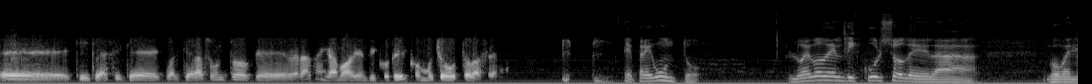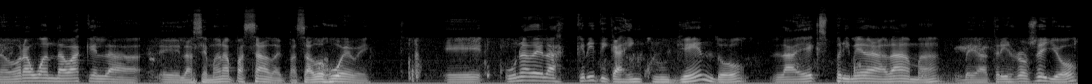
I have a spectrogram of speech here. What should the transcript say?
eh, Quique, así que cualquier asunto que verdad tengamos a bien discutir, con mucho gusto lo hacemos. Te pregunto, luego del discurso de la gobernadora Wanda Vázquez la, eh, la semana pasada, el pasado jueves, eh, una de las críticas, incluyendo la ex primera dama, Beatriz Rosselló,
